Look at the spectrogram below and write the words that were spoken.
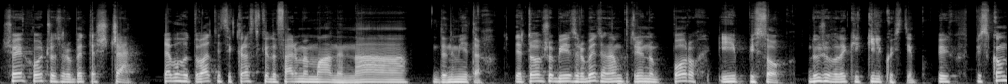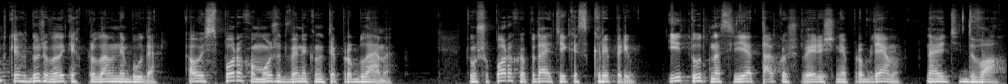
що я хочу зробити ще? Треба готуватися якраз таки до ферми мани на динамітах. Для того, щоб її зробити, нам потрібно порох і пісок. Дуже великій кількості. З піском таких дуже великих проблем не буде. А ось з порохом можуть виникнути проблеми. Тому що порох випадає тільки з криперів. І тут в нас є також вирішення проблеми. Навіть два.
